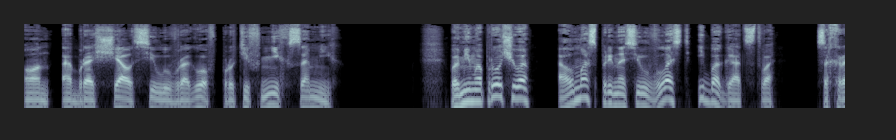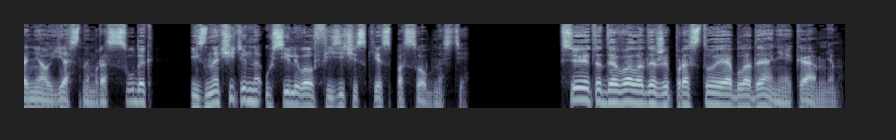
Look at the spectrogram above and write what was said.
Он обращал силу врагов против них самих. Помимо прочего, алмаз приносил власть и богатство, сохранял ясным рассудок и значительно усиливал физические способности. Все это давало даже простое обладание камнем.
